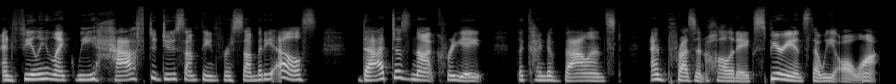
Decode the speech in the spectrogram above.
and feeling like we have to do something for somebody else, that does not create the kind of balanced and present holiday experience that we all want.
